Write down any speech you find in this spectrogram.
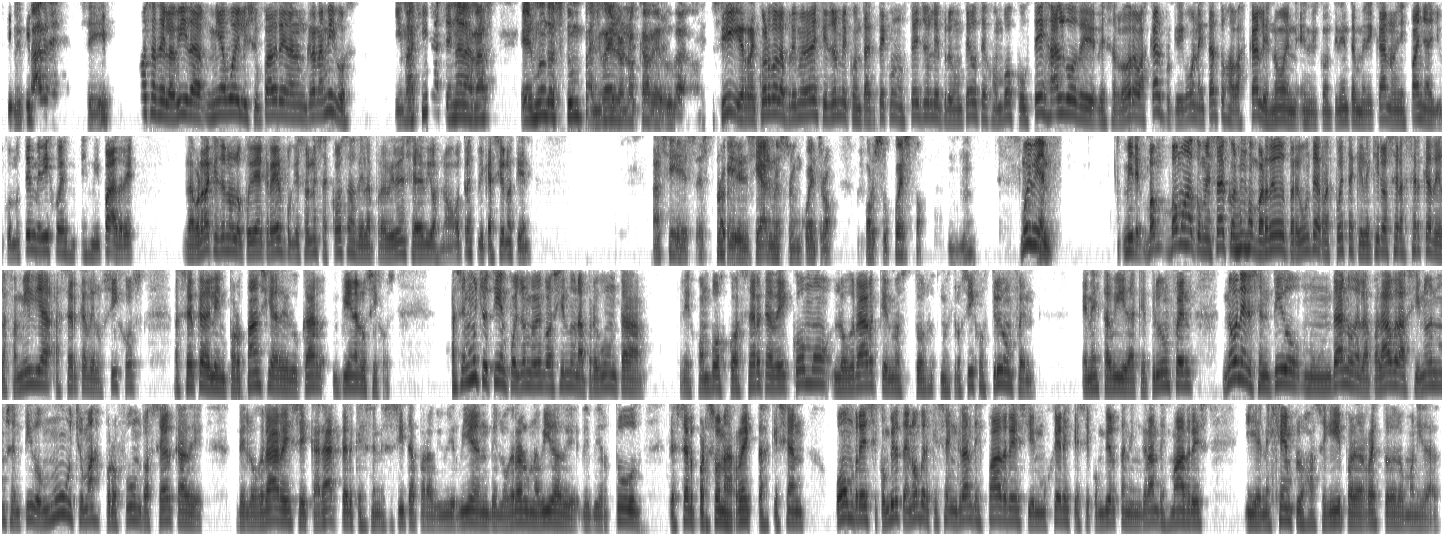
mi padre, sí. cosas de la vida, mi abuelo y su padre eran gran amigos. Imagínate nada más, el mundo es un pañuelo, no cabe duda. ¿no? Sí, recuerdo la primera vez que yo me contacté con usted, yo le pregunté a usted, Juan Bosco, ¿usted es algo de, Salvador Abascal? Porque digo, bueno, hay tantos Abascales, ¿no? En, el continente americano, en España. Y cuando usted me dijo, es, mi padre, la verdad que yo no lo podía creer porque son esas cosas de la providencia de Dios, ¿no? Otra explicación no tiene. Así es, es providencial nuestro encuentro, por supuesto. Muy bien, Mire, vamos a comenzar con un bombardeo de preguntas y respuestas que le quiero hacer acerca de la familia, acerca de los hijos, acerca de la importancia de educar bien a los hijos. Hace mucho tiempo yo me vengo haciendo una pregunta, eh, Juan Bosco, acerca de cómo lograr que nuestros, nuestros hijos triunfen en esta vida, que triunfen no en el sentido mundano de la palabra, sino en un sentido mucho más profundo acerca de, de lograr ese carácter que se necesita para vivir bien, de lograr una vida de, virtud, de ser personas rectas, que sean hombres, se conviertan en hombres que sean grandes padres y en mujeres que se conviertan en grandes madres y en ejemplos a seguir para el resto de la humanidad.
